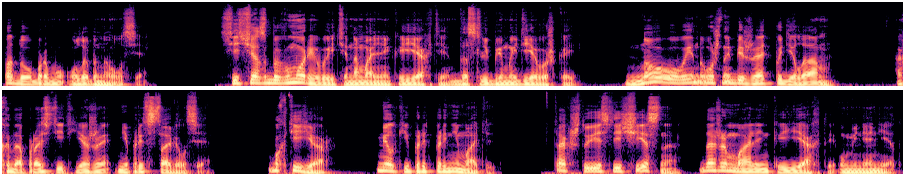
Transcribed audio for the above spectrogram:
по-доброму улыбнулся. Сейчас бы в море выйти на маленькой яхте, да с любимой девушкой. Но, увы, нужно бежать по делам. Ах да, простить, я же не представился. Бахтияр, мелкий предприниматель. Так что, если честно, даже маленькой яхты у меня нет.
